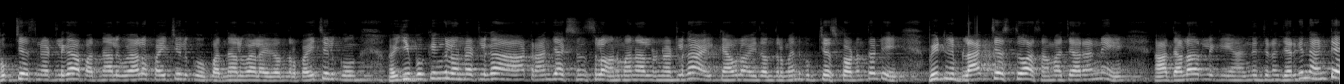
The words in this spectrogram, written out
బుక్ చేసినట్లుగా పద్నాలుగు వేల పైచీలకు పద్నాలుగు వేల ఐదు వందల పైచీలకు ఈ బుకింగ్లు ఉన్నట్లుగా ట్రాన్సాక్షన్స్లో అనుమానాలు ఉన్నట్లుగా కేవలం ఐదు వందల మంది బుక్ చేసుకోవడంతో వీటిని బ్లాక్ చేస్తూ ఆ సమాచారాన్ని ఆ దళారులకి అందించడం జరిగింది. అంటే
